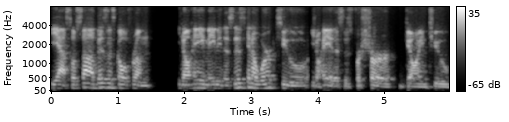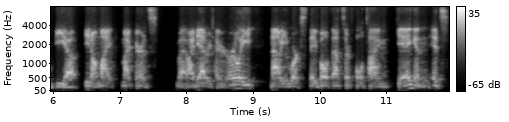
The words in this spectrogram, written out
Yeah. So saw a business go from, you know, hey, maybe this is going to work to, you know, hey, this is for sure going to be a, you know, my, my parents, my, my dad retired early. Now he works, they both, that's their full-time gig. And it's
